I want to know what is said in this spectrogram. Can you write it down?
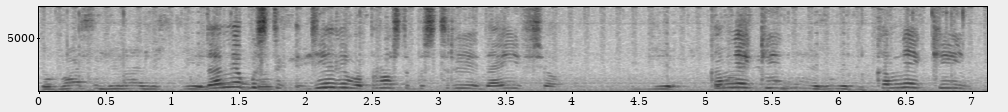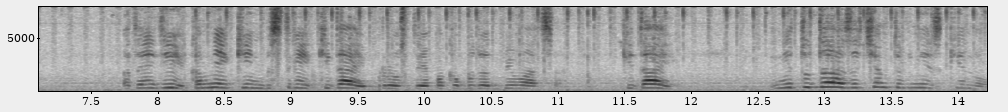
Давай собирай быстрее. Дай мне быстрее. Дерево просто быстрее, дай и все. Где? Ко мне Ой, кинь. ой. Ко мне кинь. Отойди, ко мне кинь быстрее, кидай просто, я пока буду отбиваться. Кидай. Не туда, зачем ты вниз кинул?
